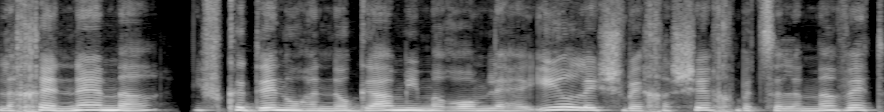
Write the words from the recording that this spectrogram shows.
לכן נאמר, יפקדנו הנוגע ממרום להאיר לשווה חשך בצלם מוות,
